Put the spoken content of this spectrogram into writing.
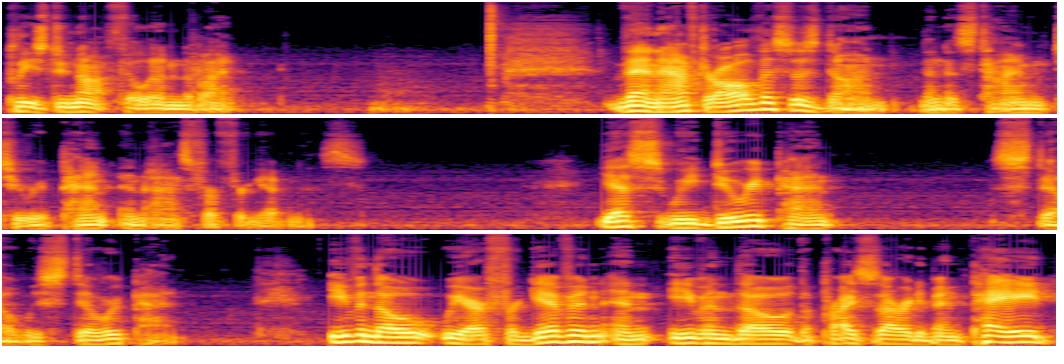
Please do not fill in the blank. Then, after all this is done, then it's time to repent and ask for forgiveness. Yes, we do repent. Still, we still repent even though we are forgiven and even though the price has already been paid,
